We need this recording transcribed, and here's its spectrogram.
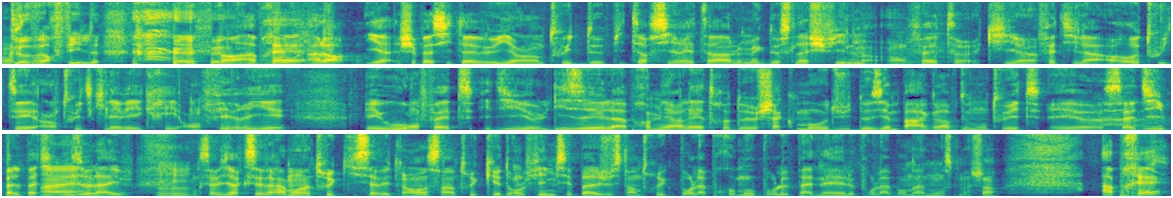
euh, Cloverfield. Non, après, alors, je sais pas si t'as vu, il y a un tweet de Peter Siretta, le mec de Slash Film, en fait, qui a, en fait, il a retweeté un tweet qu'il avait écrit en février et où en fait il dit euh, lisez la première lettre de chaque mot du deuxième paragraphe de mon tweet et euh, ça dit Palpatine Ouais. is alive. Mhm. Donc ça veut dire que c'est vraiment un truc qui savait depuis longtemps, c'est un truc qui est dans le film, c'est pas juste un truc pour la promo, pour le panel, pour la bande-annonce, machin. Après.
